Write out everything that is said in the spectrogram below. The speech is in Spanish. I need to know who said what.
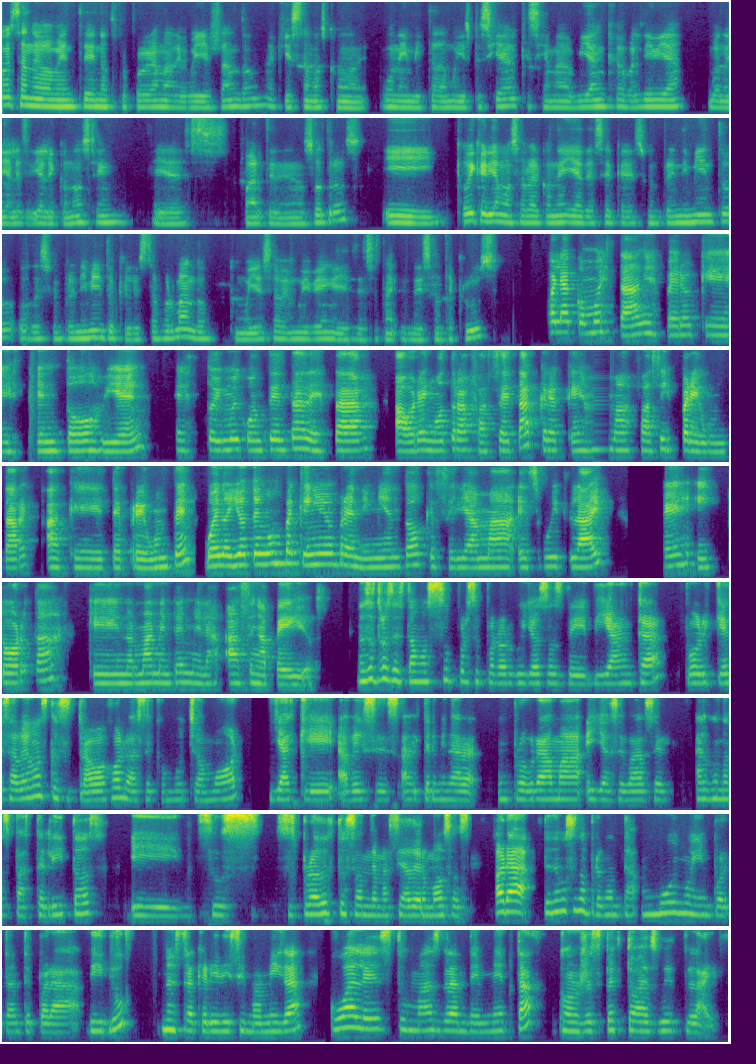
Speaker 1: ¿Cómo está nuevamente en otro programa de Huellas Random? Aquí estamos con una invitada muy especial que se llama Bianca Valdivia. Bueno, ya, les, ya le conocen, ella es parte de nosotros. Y hoy queríamos hablar con ella de acerca de su emprendimiento o de su emprendimiento que lo está formando. Como ya sabe muy bien, ella es de Santa, de Santa Cruz.
Speaker 2: Hola, ¿cómo están? Espero que estén todos bien. Estoy muy contenta de estar ahora en otra faceta. Creo que es más fácil preguntar a que te pregunten. Bueno, yo tengo un pequeño emprendimiento que se llama Sweet Life y tortas que normalmente me las hacen a pedidos.
Speaker 3: Nosotros estamos súper, súper orgullosos de Bianca porque sabemos que su trabajo lo hace con mucho amor, ya que a veces al terminar un programa ella se va a hacer algunos pastelitos y sus, sus productos son demasiado hermosos. Ahora, tenemos una pregunta muy, muy importante para Bilu, nuestra queridísima amiga. ¿Cuál es tu más grande meta con respecto a Sweet Life?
